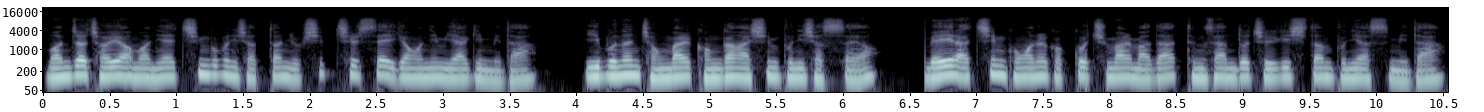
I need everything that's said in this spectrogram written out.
먼저 저희 어머니의 친구분이셨던 67세 이경호님 이야기입니다. 이분은 정말 건강하신 분이셨어요. 매일 아침 공원을 걷고 주말마다 등산도 즐기시던 분이었습니다.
